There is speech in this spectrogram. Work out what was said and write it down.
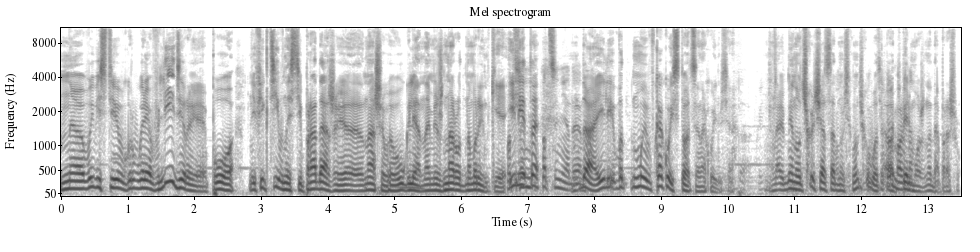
э, вывести, грубо говоря, в лидеры по эффективности продажи э, нашего угля на международном рынке. По или цене- это... по цене, да. Да, или вот мы в какой ситуации находимся? А, Минуточку, сейчас, одну секундочку. Вот, Теперь а, теперь можно. можно, да, прошу.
